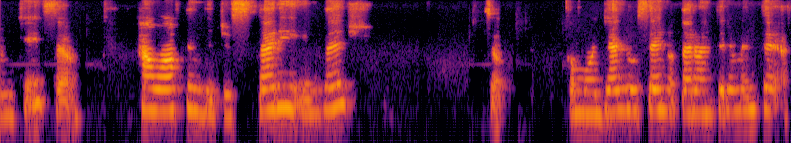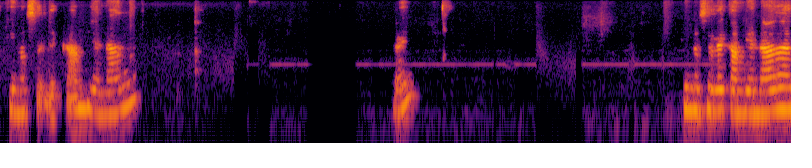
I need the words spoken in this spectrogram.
Okay, so how often did you study English? So, como ya lo ustedes notaron anteriormente, aquí no se le cambia nada. ¿Ven? Aquí no se le cambia nada,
